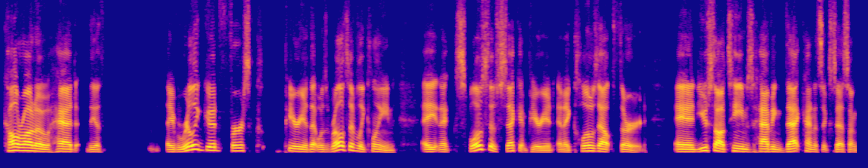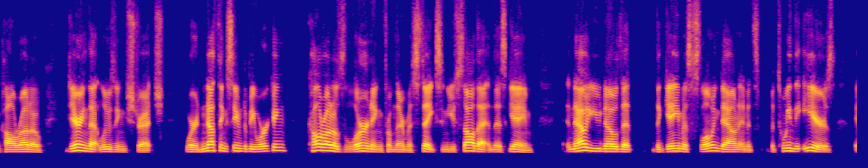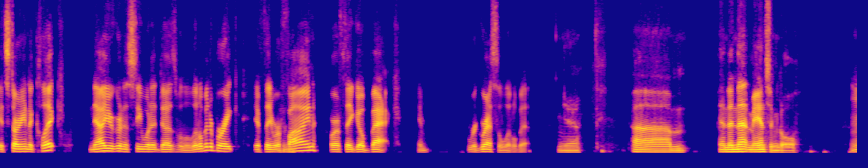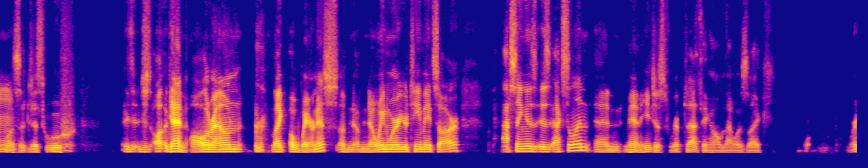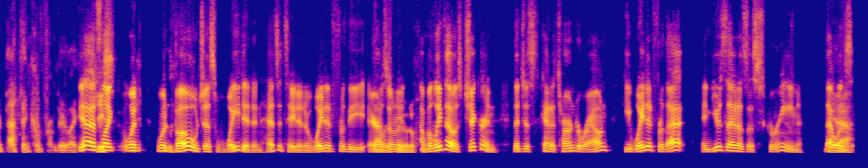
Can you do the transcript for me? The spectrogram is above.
Colorado had the a really good first period that was relatively clean, a, an explosive second period, and a closeout third. And you saw teams having that kind of success on Colorado during that losing stretch where nothing seemed to be working. Colorado's learning from their mistakes, and you saw that in this game. And now you know that the game is slowing down and it's between the ears, it's starting to click. Now you're going to see what it does with a little bit of break if they refine or if they go back and regress a little bit. Yeah. Um, and then that Manson goal Mm. was it just ooh, just again all around like awareness of, of knowing where your teammates are. Passing is is excellent, and man, he just ripped that thing home. That was like, where'd that thing come from, dude? Like, Yeah, it's geez, like when when Bo just waited and hesitated and waited for the Arizona. I believe that was Chikrin that just kind of turned around. He waited for that and used that as a screen. That was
